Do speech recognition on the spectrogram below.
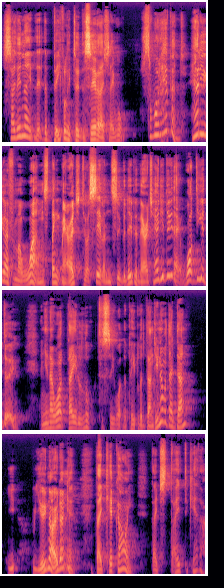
So then they, the, the people who did the survey, they say, well, so what happened? How do you go from a one stink marriage to a seven super duper marriage? How do you do that? What do you do? And you know what? They looked to see what the people had done. Do you know what they'd done? You, you know, don't you? They kept going. They'd stayed together.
